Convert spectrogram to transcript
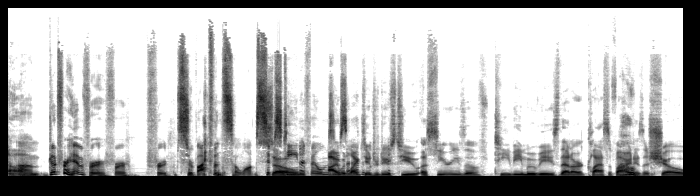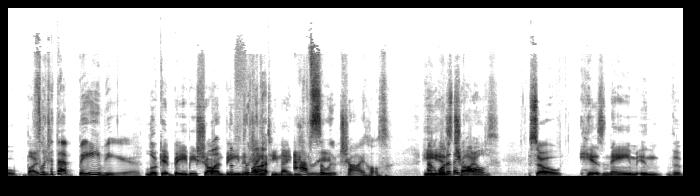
Um, good for him for for for surviving so long. Sixteen So, films. I you would like to introduce to you a series of TV movies that are classified Oh, as a show by Look the at that baby. Look at Baby Sean What Bean in 1993. Absolute child. He and what is are they child. called? So his name in the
